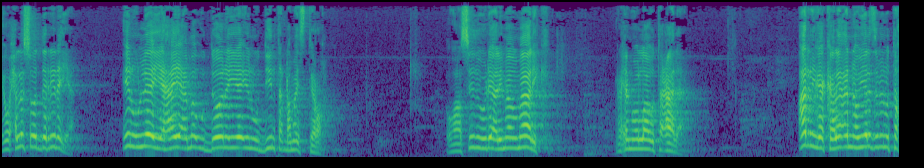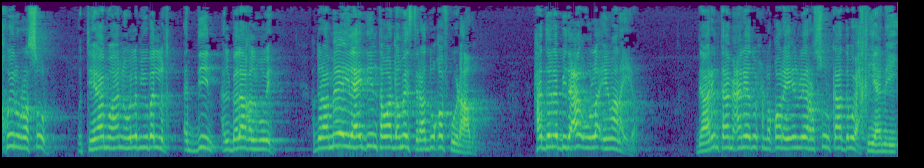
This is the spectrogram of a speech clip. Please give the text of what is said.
ee wax la soo darinaya inuu leeyahay ama uu doonayo inuu diinta dhammaystiro. Waa siduu yihi alimaamu malik raximah llahu tacaala arinka kale anahu yalzam minhu takhwiin rasuul itihaamuhu anahu lam yubaliq addiin albalaaq almubiin hadduu ha me ilaahay diinta waa dhamaystira hadduu qofku idhaahdo haddana bidco uu la imanayo. Dee arrintaa macnaheed wuxuu noqonaya inu le rasuulka haddaba wax khiyaameeyey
